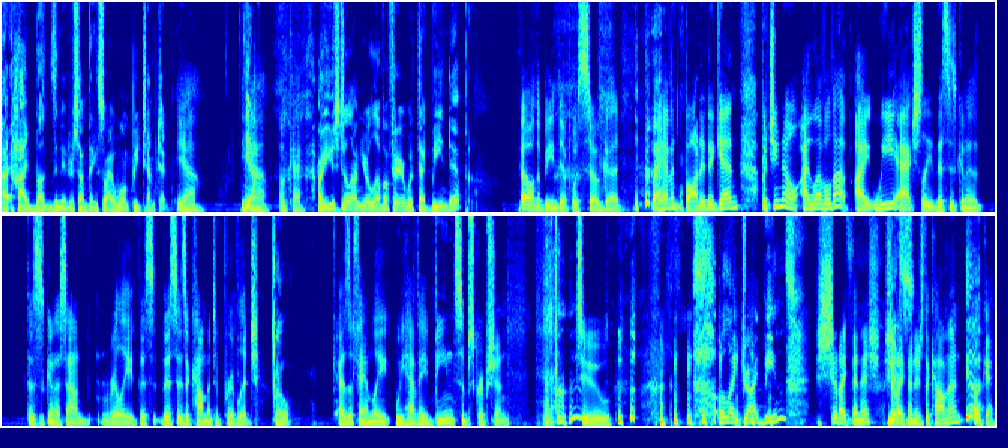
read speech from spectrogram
I hide bugs in it or something, so I won't be tempted. Yeah. Yeah. Yeah. Okay. Are you still on your love affair with that bean dip? Oh, the bean dip was so good. I haven't bought it again, but you know, I leveled up. I we actually this is gonna this is gonna sound really this this is a comment of privilege. Oh, As a family, we have a bean subscription to oh, like dried beans? Should I finish? Should Yes. I finish the comment? Yeah. Okay.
